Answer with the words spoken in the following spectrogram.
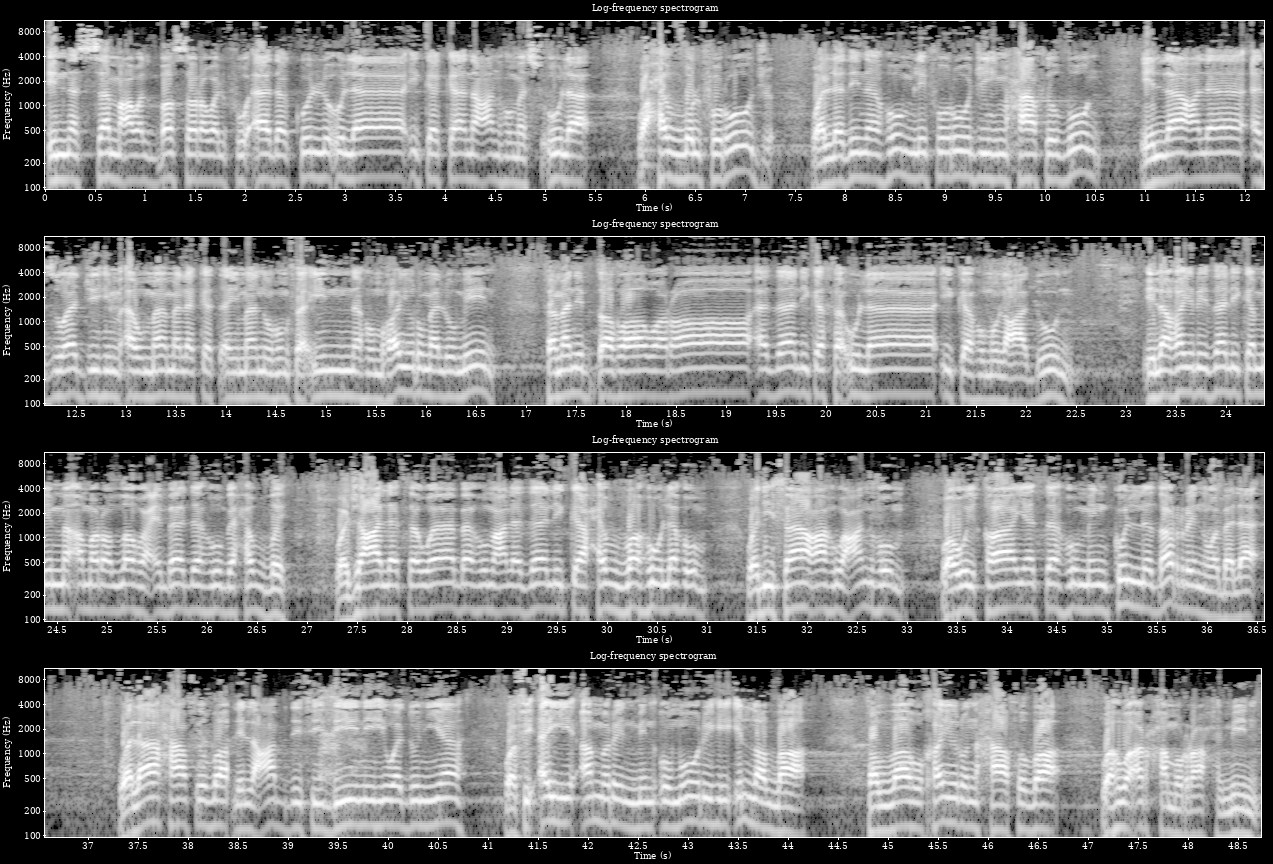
إن السمع والبصر والفؤاد كل أولئك كان عنه مسؤولا. وحفظ الفروج والذين هم لفروجهم حافظون. إلا على أزواجهم أو ما ملكت أيمانهم فإنهم غير ملومين. فمن ابتغى وراء ذلك فأولئك هم العادون. إلى غير ذلك مما أمر الله عباده بحفظه وجعل ثوابهم على ذلك حفظه لهم ودفاعه عنهم ووقايته من كل ضر وبلاء. ولا حافظ للعبد في دينه ودنياه وفي أي أمر من أموره إلا الله. فالله خير حافظا وهو أرحم الراحمين.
